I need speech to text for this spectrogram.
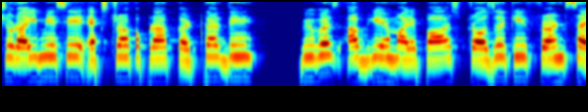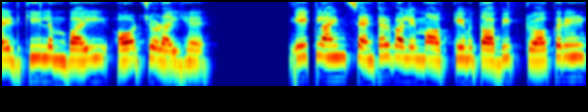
चौड़ाई में से एक्स्ट्रा कपड़ा कट कर दें। व्यूवर्स अब ये हमारे पास ट्राउज़र की फ्रंट साइड की लंबाई और चौड़ाई है। एक लाइन सेंटर वाले मार्क के मुताबिक ड्रॉ करें।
